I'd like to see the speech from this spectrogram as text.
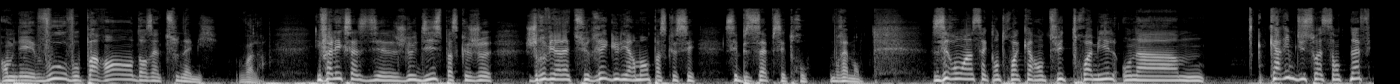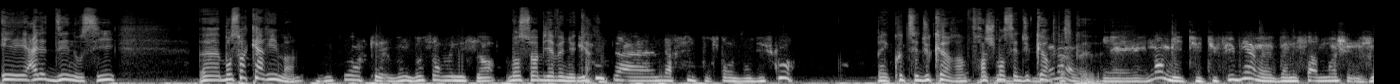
emmener vous, vos parents, dans un tsunami. Voilà. Il fallait que ça, se- je le dise parce que je, je reviens là-dessus régulièrement parce que c'est, c'est, c'est trop, vraiment. 01 53 48 3000. On a hum, Karim du 69 et Aladdin aussi. Euh, bonsoir Karim. Bonsoir, bonsoir Vanessa. Bonsoir, bienvenue Karim. Écoute, merci pour ton beau discours. Bah, écoute, c'est du cœur. hein. Franchement, c'est du cœur parce que. non, mais tu, tu fais bien, Vanessa. Moi, je, je,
